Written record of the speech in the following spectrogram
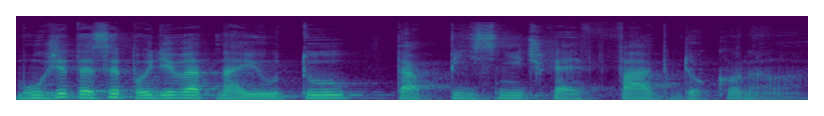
Můžete se podívat na YouTube, ta písnička je fakt dokonalá.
